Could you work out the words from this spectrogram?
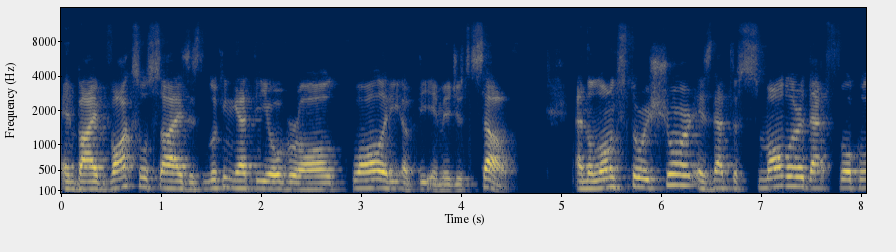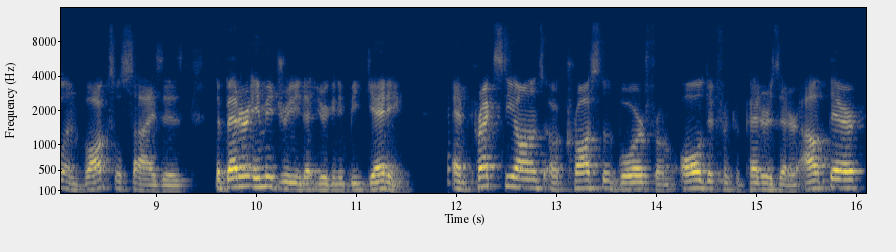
And by voxel size, it's looking at the overall quality of the image itself. And the long story short is that the smaller that focal and voxel size is, the better imagery that you're going to be getting. And Prexions across the board from all different competitors that are out there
